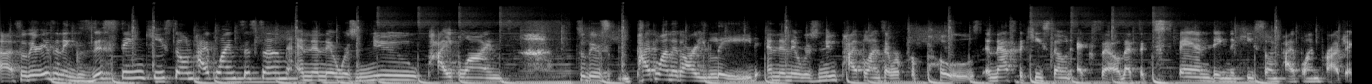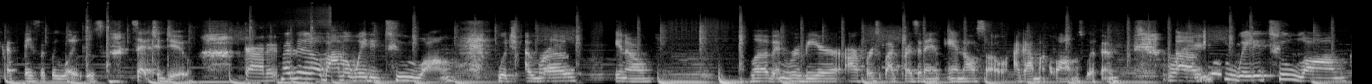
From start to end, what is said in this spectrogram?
uh, so there is an existing Keystone pipeline system, and then there was new pipelines so there's pipeline that already laid, and then there was new pipelines that were proposed, and that's the Keystone XL. That's expanding the Keystone Pipeline project. That's basically what it was set to do. Got it. President Obama waited too long, which I love. You know, love and revere our first black president, and also I got my qualms with him. Right. Um, he waited too long.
